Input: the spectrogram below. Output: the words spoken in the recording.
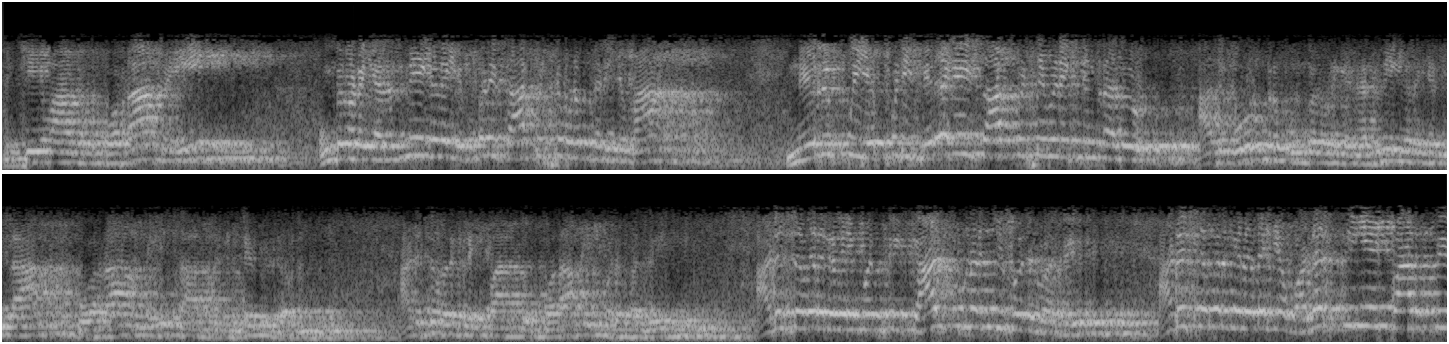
நிச்சயமாக பொறாமை உங்களுடைய நன்மைகளை எப்படி சாப்பிட்டு விடும் தெரியுமா? நெருப்பு எப்படி விறகை சாப்பிட்டு விடுகின்றதோ? அது போன்று உங்களுடைய நன்மைகளை எல்லாம் பொறாமை சாப்பிட்டு விடும். அடுத்தவர்களை பார்த்து பொறாமைப்படுவது அடுத்தவர்களை பற்றி காழ்ப்புணர்ச்சி கொள்வது அடுத்தவர்களுடைய வளர்ச்சியை பார்த்து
